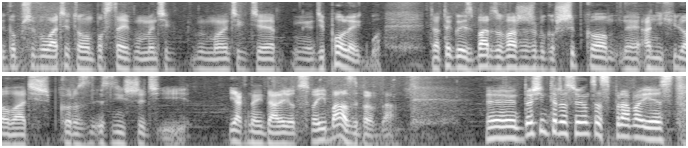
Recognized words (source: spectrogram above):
e, go przywołacie, to on powstaje w momencie, w momencie gdzie, gdzie poległ. Dlatego jest bardzo ważne, żeby go szybko e, anihilować, szybko zniszczyć i jak najdalej od swojej bazy, prawda? E, dość interesująca sprawa jest,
